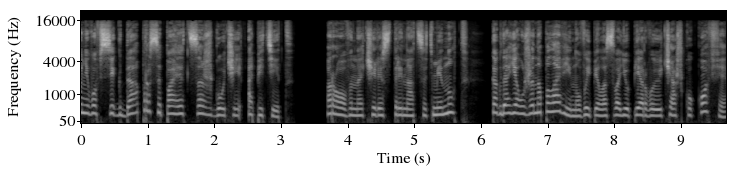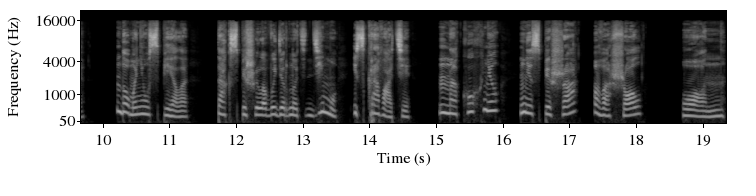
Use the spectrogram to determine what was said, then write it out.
у него всегда просыпается жгучий аппетит. Ровно через 13 минут, когда я уже наполовину выпила свою первую чашку кофе, дома не успела, так спешила выдернуть Диму из кровати. На кухню не спеша вошел он.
